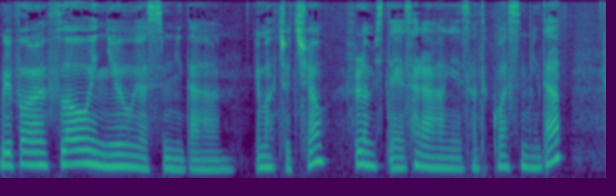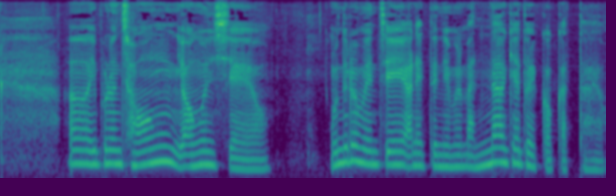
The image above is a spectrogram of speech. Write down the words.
River Flow in You 였습니다. 음악 좋죠? 플럼시대의 사랑에서 듣고 왔습니다. 어, 이분은 정영은 씨예요. 오늘은 왠지 아내뜨님을 만나게 될 것 같아요.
